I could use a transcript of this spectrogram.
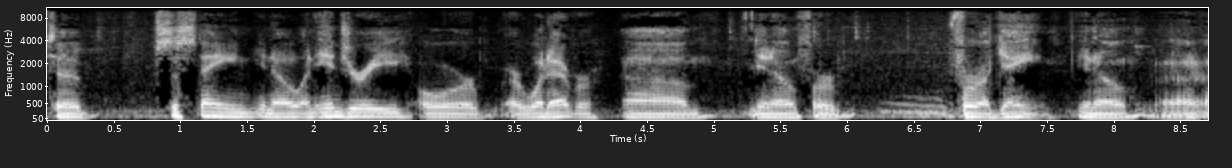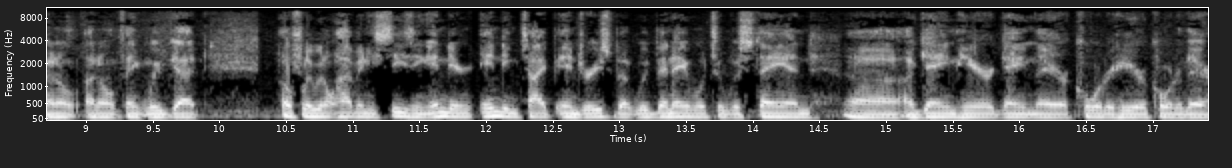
to sustain, you know, an injury or or whatever, um, you know, for for a game. You know, uh, I don't I don't think we've got. Hopefully, we don't have any season ending, ending type injuries, but we've been able to withstand uh, a game here, a game there, a quarter here, a quarter there.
